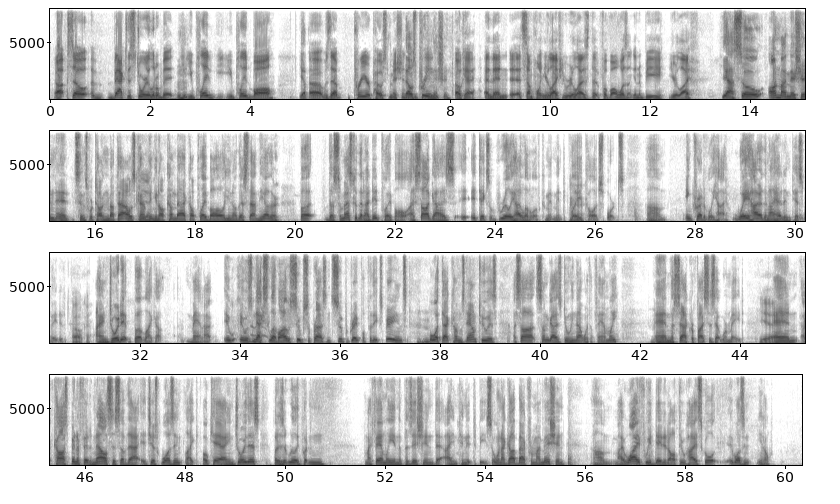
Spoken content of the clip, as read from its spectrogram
uh, so uh, back to the story a little bit. Mm-hmm. You played you played ball. Yep. Uh, was that pre or post mission? That was pre-mission. Okay, and then at some point in your life, you realized that football wasn't going to be your life. Yeah. So on my mission, and since we're talking about that, I was kind of Yeah. thinking I'll come back, I'll play ball, you know, this, that, and the other. But the semester that I did play ball, I saw guys. It, it takes a really high level of commitment to Mm-hmm. play college sports. Um, incredibly high, way higher than I had anticipated. Oh, okay. I enjoyed it, but like, uh, man, I it, it was next level. I was super surprised and super grateful for the experience. But what that comes down to is I saw some guys doing that with a family, and the sacrifices that were made. Yeah. And a cost benefit analysis of that, it just wasn't like, okay, I enjoy this, but is it really putting my family in the position that I intended to be? So when I got back from my mission, um, my wife, we had dated all through high school. It wasn't, you know,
